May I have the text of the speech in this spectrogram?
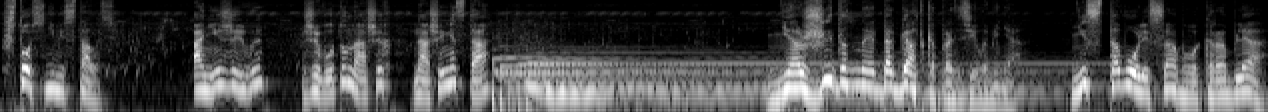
Что с ними сталось? Они живы, живут у наших, наши места. Неожиданная догадка пронзила меня. Не с того ли самого корабля,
